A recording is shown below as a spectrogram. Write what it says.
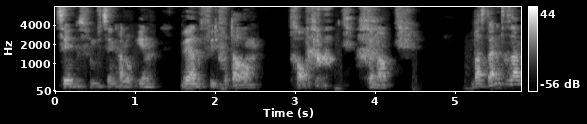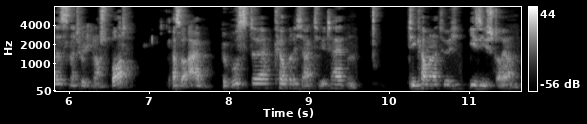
10 bis 15 Kalorien werden für die Verdauung draufgehen. genau. Was dann interessant ist, natürlich noch Sport. Also äh, bewusste körperliche Aktivitäten. Die kann man natürlich easy steuern.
